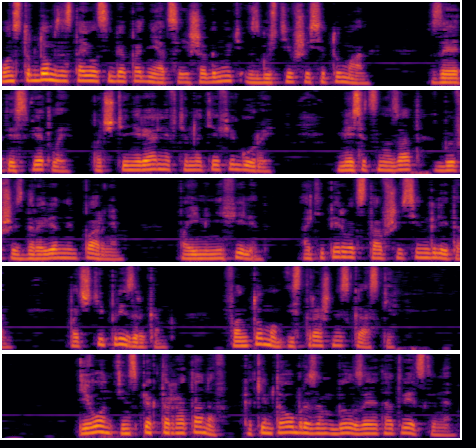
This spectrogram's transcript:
Он с трудом заставил себя подняться и шагнуть в сгустившийся туман. За этой светлой, почти нереальной в темноте фигурой, месяц назад бывший здоровенным парнем по имени Филин, а теперь вот ставший синглитом, почти призраком, фантомом из страшной сказки. И он, инспектор Ротанов, каким-то образом был за это ответственным,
